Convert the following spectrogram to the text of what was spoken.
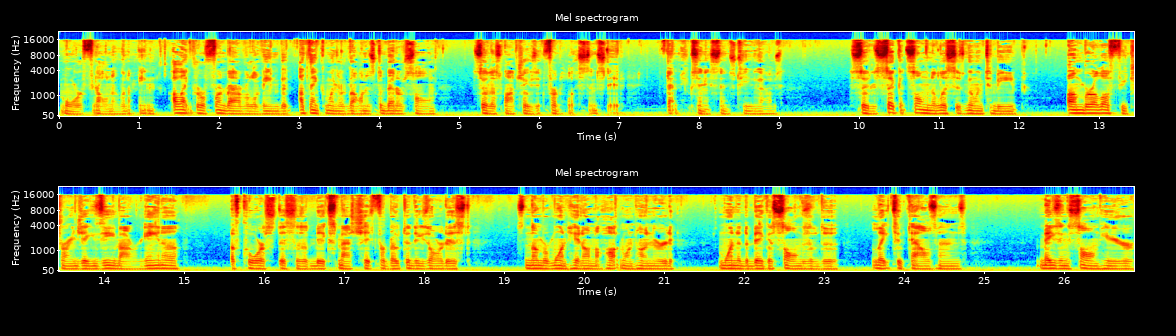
more, if y'all know what I mean. I like Girlfriend by Avril Lavigne, but I think When You're Gone is the better song, so that's why I chose it for the list instead. If that makes any sense to you guys. So the second song on the list is going to be Umbrella featuring Jay Z by Rihanna. Of course, this is a big smash hit for both of these artists. It's number one hit on the Hot 100, one of the biggest songs of the late 2000s. Amazing song here,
